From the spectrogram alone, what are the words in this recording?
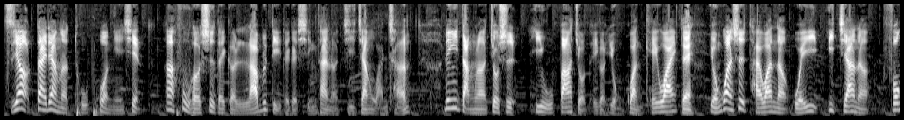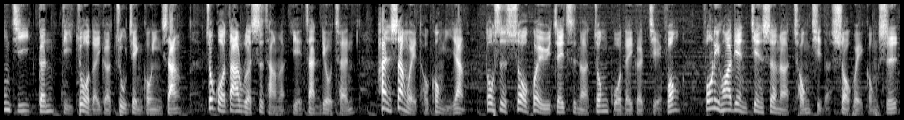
只要带量呢突破年线，那复合式的一个 W 底的一个形态呢即将完成。另一档呢就是一五八九的一个永冠 KY，对，永冠是台湾呢唯一一家呢风机跟底座的一个铸件供应商，中国大陆的市场呢也占六成，和上尾投控一样。都是受惠于这次呢中国的一个解封，风力发电建设呢重启的受惠公司，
